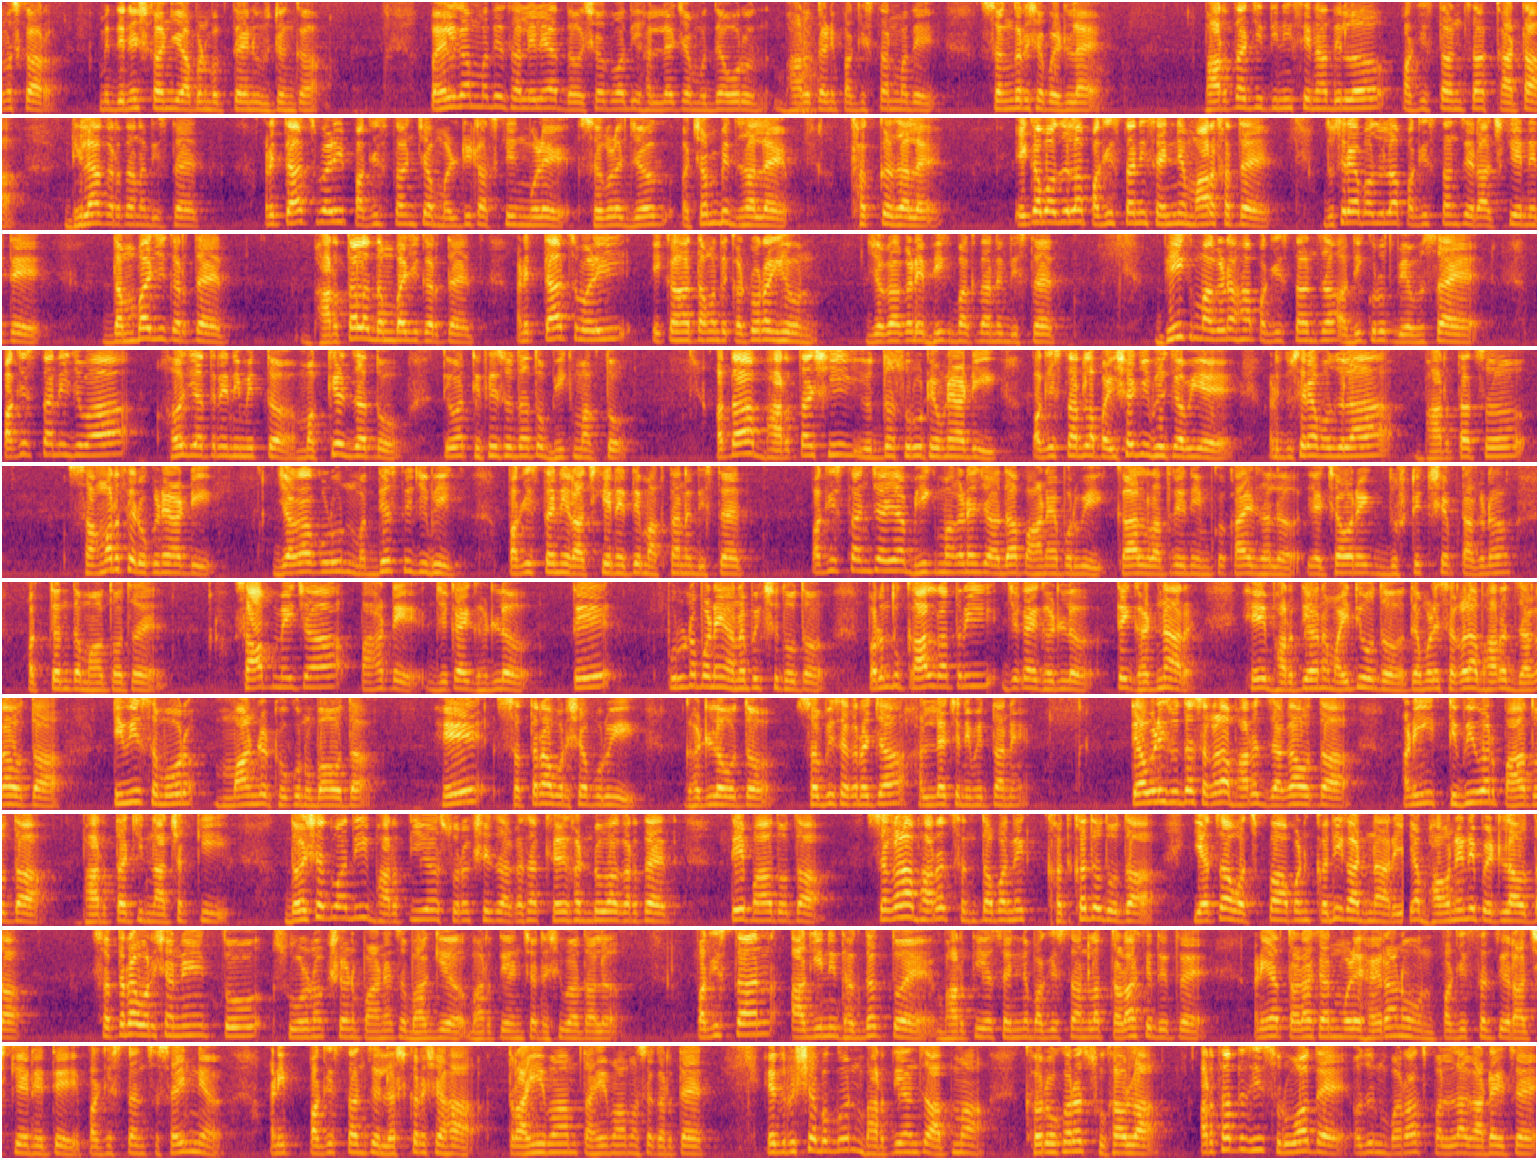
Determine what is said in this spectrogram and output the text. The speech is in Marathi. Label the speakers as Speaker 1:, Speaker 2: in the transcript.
Speaker 1: नमस्कार. मी दिनेश कांजी आपण बघताय न्यूज डंका. पहलगाममध्ये झालेल्या दहशतवादी हल्ल्याच्या मुद्द्यावरून भारत आणि पाकिस्तानमध्ये संघर्ष पेटला आहे भारताची तिन्ही सेना दिलं पाकिस्तानचा काटा ढिला करताना दिसत आहेत आणि त्याचवेळी पाकिस्तानच्या मल्टीटास्किंगमुळे सगळं जग अचंबित झालं आहे थक्क झालं आहे एका बाजूला पाकिस्तानी सैन्य मार खात आहे दुसऱ्या बाजूला पाकिस्तानचे राजकीय नेते दंबाजी करतायत भारताला दंबाजी करतायत. आणि त्याचवेळी एका हातामध्ये कटोरा घेऊन जगाकडे भीक मागताना दिसत आहेत भीक मागणं हा पाकिस्तानचा अधिकृत व्यवसाय आहे. पाकिस्तानी जेव्हा हज यात्रेनिमित्त मक्केत जातो तेव्हा तिथेसुद्धा तो भीक मागतो. आता भारताशी युद्ध सुरू ठेवण्यासाठी पाकिस्तानला पैशाची भीक हवी आहे आणि दुसऱ्या बाजूला भारताचं सामर्थ्य रोखण्यासाठी जगाकडून मध्यस्थीची भीक पाकिस्तानी राजकीय नेते मागताना दिसत आहेत पाकिस्तानच्या या भीक मागण्याच्या अदा पाहण्यापूर्वी काल रात्री नेमकं काय झालं याच्यावर एक दृष्टिक्षेप टाकणं अत्यंत महत्त्वाचं आहे. सात मेच्या पहाटे जे काही घडलं ते पूर्णपणे अनपेक्षित होतं. परंतु काल रात्री जे काही घडलं ते घडणार हे भारतीयांना माहिती होतं. त्यामुळे सगळा भारत जागा होता. टी व्ही समोर मांड ठोकून उभा होता. हे सतरा वर्षापूर्वी घडलं होतं सव्वीस अकराच्या हल्ल्याच्या निमित्ताने. त्यावेळीसुद्धा सगळा भारत जागा होता आणि टी व्हीवर पाहत होता भारताची नाचक्की. दहशतवादी भारतीय सुरक्षेचा कसा खेळखंडोबा करतायत ते पाहत होता. सगळा भारत संतापाने खतखतत होता. याचा वचपा आपण कधी काढणार? या भावनेने पेटला होता. सतरा वर्षाने तो सुवर्णक्षण पाहण्याचं भाग्य भारतीयांच्या नशिबात आलं. पाकिस्तान आगीने धगधगतोय. भारतीय सैन्य पाकिस्तानला तडाखे देत आहे आणि या तडाख्यांमुळे हैराण होऊन पाकिस्तानचे राजकीय नेते पाकिस्तानचं सैन्य आणि पाकिस्तानचे लष्करशहा त्राहिमाम ताहिमाम असं करतायत. हे दृश्य बघून भारतीयांचा आत्मा खरोखरच सुखावला. अर्थातच ही सुरुवात आहे. अजून बराच पल्ला गाठायचा आहे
